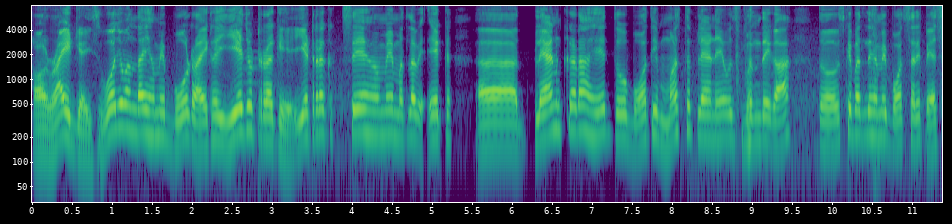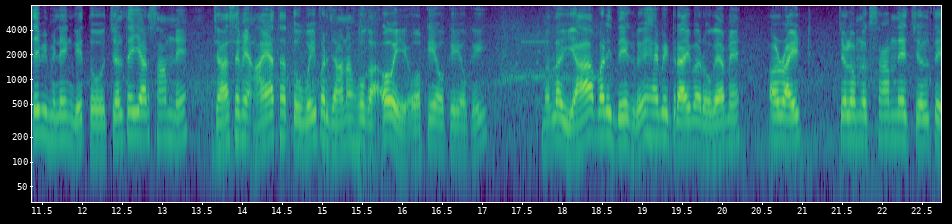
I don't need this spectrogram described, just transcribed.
और राइट गाइस वो जो बंदा है हमें बोल रहा है कि ये जो ट्रक है ये ट्रक से हमें मतलब एक आ, प्लान करा है तो बहुत ही मस्त प्लान है उस बंदे का। तो उसके बदले हमें बहुत सारे पैसे भी मिलेंगे। तो चलते यार सामने जहाँ से मैं आया था तो वहीं पर जाना होगा। ओए ओके ओके ओके मतलब यहाँ पर ही देख रहे हैवी ड्राइवर हो गया मैं। और राइट चलो हम लोग सामने चलते।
